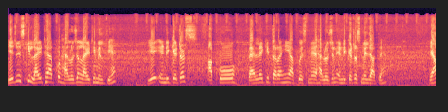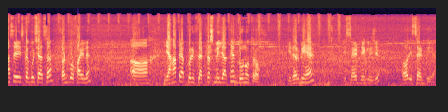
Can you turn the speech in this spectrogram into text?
ये जो इसकी लाइट है, आपको हेलोजन लाइट ही मिलती है। ये इंडिकेटर्स आपको पहले की तरह ही आपको इसमें हेलोजन इंडिकेटर्स मिल जाते हैं। यहाँ से इसका कुछ ऐसा फ्रंट प्रोफ़ाइल है। यहाँ पे आपको रिफ्लेक्टर्स मिल जाते हैं दोनों तरफ़। इधर भी हैं, इस साइड देख लीजिए, और इस साइड भी है।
